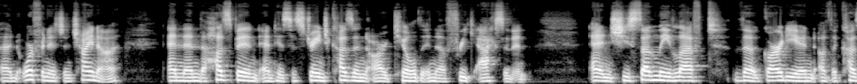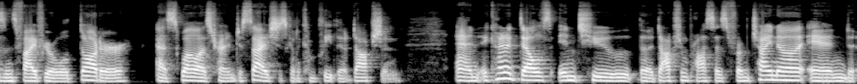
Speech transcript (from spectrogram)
an orphanage in China. And then the husband and his estranged cousin are killed in a freak accident. And she suddenly left the guardian of the cousin's five year old daughter, as well as trying to decide she's going to complete the adoption. And it kind of delves into the adoption process from China and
